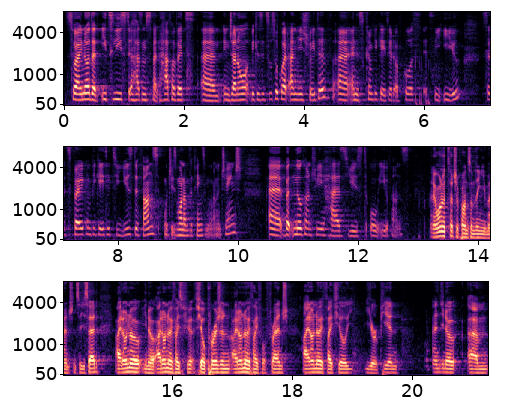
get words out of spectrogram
So I know that Italy still hasn't spent half of it um, in general because it's also quite administrative uh, and it's complicated. Of course, it's the EU, so it's very complicated to use the funds, which is one of the things we want to change. Uh, but no country has used all EU funds. And I want to touch upon something you mentioned. So you said, I don't know, you know, I don't know if I feel Parisian. I don't know if I feel French. I don't know if I feel European. And you know, um,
